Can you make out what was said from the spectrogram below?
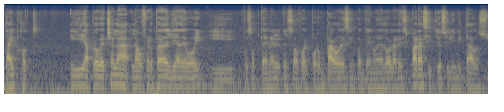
Typehot. Y aprovecha la, oferta del día de hoy y pues obtén el, el, software por un pago de 59 dólares para sitios ilimitados.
